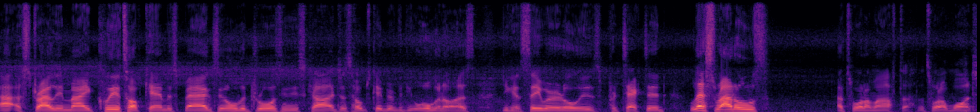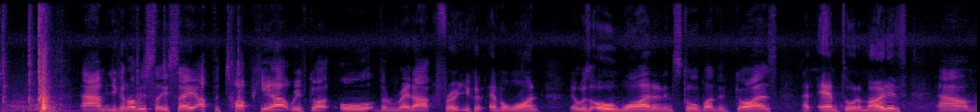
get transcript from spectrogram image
uh, Australian made clear top canvas bags in all the drawers in this car. It just helps keep everything organised. You can see where it all is, protected, less rattles, that's what I'm after. That's what I want. Um, you can obviously see up the top here, we've got all the Redarc fruit you could ever want. It was all wired and installed by the guys at Amped Automotive. Um,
